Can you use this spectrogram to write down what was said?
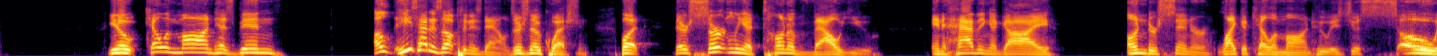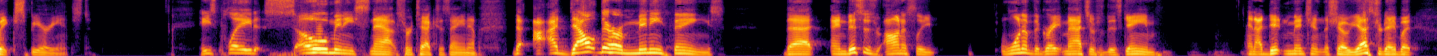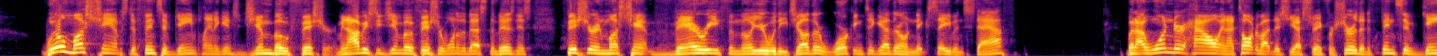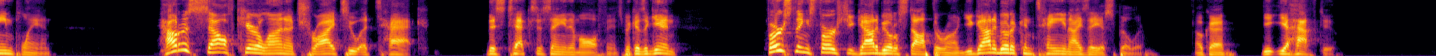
You know, Kellen Mond has been he's had his ups and his downs. There's no question. But there's certainly a ton of value in having a guy under center like a Kellen Mond who is just so experienced. He's played so many snaps for Texas A&M I doubt there are many things that, and this is honestly one of the great matchups of this game. And I didn't mention in the show yesterday, but Will Muschamp's defensive game plan against Jimbo Fisher. I mean, obviously, Jimbo Fisher, one of the best in the business. Fisher and Muschamp, very familiar with each other, working together on Nick Saban's staff. But I wonder how, and I talked about this yesterday for sure, the defensive game plan. How does South Carolina try to attack this Texas A&M offense? Because again, first things first, you got to be able to stop the run. You got to be able to contain Isaiah Spiller. Okay, you, you have to.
